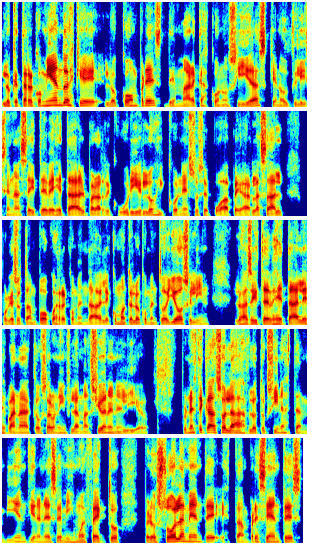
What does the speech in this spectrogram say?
Lo que te recomiendo es que lo compres de marcas conocidas, que no utilicen aceite vegetal para recubrirlos y con eso se pueda pegar la sal, porque eso tampoco es recomendable. Como te lo comentó Jocelyn, los aceites vegetales van a causar una inflamación en el hígado. Pero en este caso las aflotoxinas también tienen ese mismo efecto, pero solamente están presentes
